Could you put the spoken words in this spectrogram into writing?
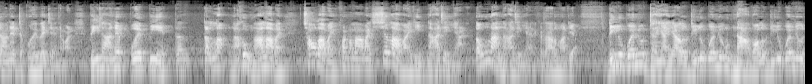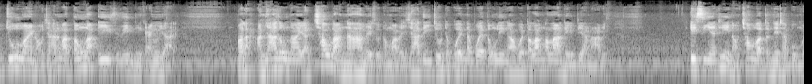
လာနဲ့တပွဲပဲကြံနေပါတယ်ဘီလာနဲ့ပွဲပြီးရင်တလငါခု9လပိုင်း6လပိုင်း9လပိုင်း10လပိုင်းထိနားချိန်ရတယ်3လနားချိန်ရတယ်ကစားသမားတယောက်ဒီလိုပွဲမျိုးဒဏ်ရာရလို့ဒီလိုပွဲမျိုးနာသွားလို့ဒီလိုပွဲမျိုးကျိုးသွားရင်တော့ဂျားထဲမှာ3လအေးစစ်စစ်နေခိုင်းလို့ရတယ်ဟုတ်လားအများဆုံးနားရ6လနားရမယ်ဆိုတော့မှပဲရာသီကျိုးတစ်ပွဲနှစ်ပွဲ3 4 5ပွဲတစ်လနှစ်လနေပြန်လာပြီ ACN ထိရင်တော့6လတစ်နှစ်ထပ်ပိုမ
